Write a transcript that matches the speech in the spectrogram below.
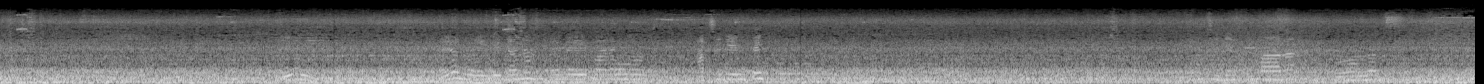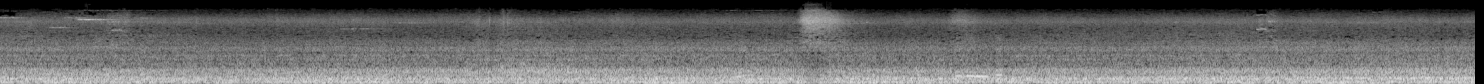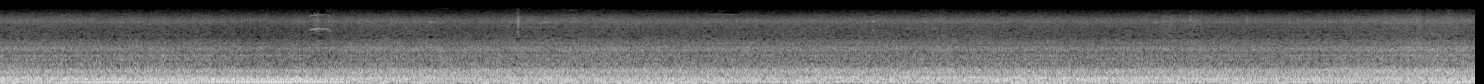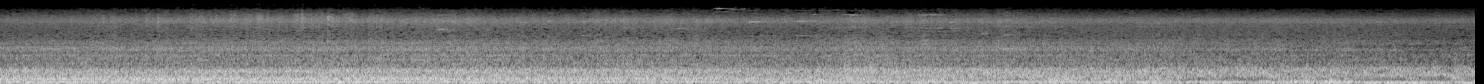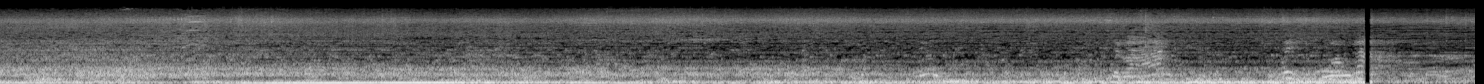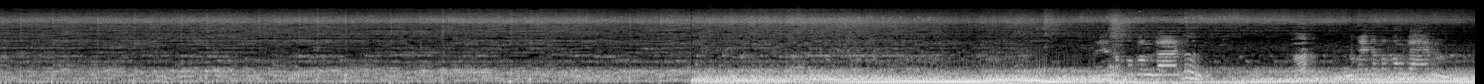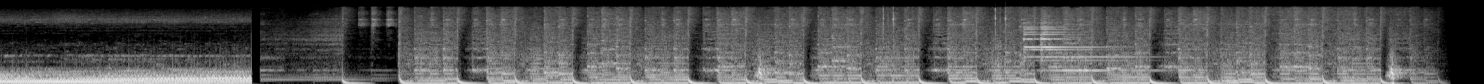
Ayun. Ayun, nakikita na. Ay, may parang aksidente. Aksidente para. Oh, lods. Aksidente. Kaya nakabanggaan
